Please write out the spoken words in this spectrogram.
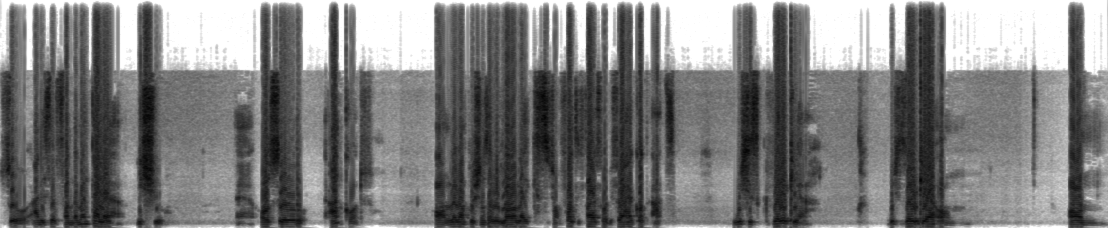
So, and it's a fundamental uh, issue, uh, also anchored on 11 provisions of the law like section 45 of the Federal High Court Act, which is very clear, which is very clear on, on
